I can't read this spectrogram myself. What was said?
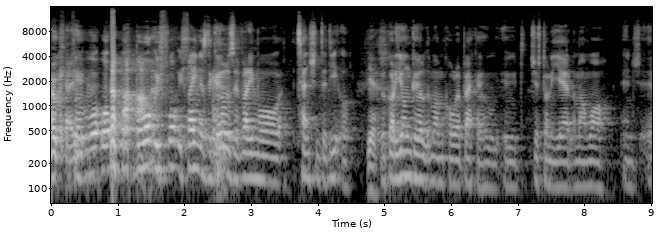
Okay. But what, what, what, but what we what we find is the girls are very more attention to detail. Yes. We've got a young girl at the moment called Rebecca who who just done a year at Le Manoir and she, uh,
